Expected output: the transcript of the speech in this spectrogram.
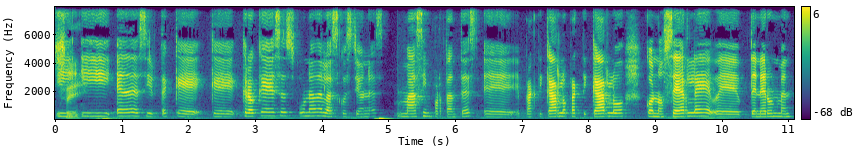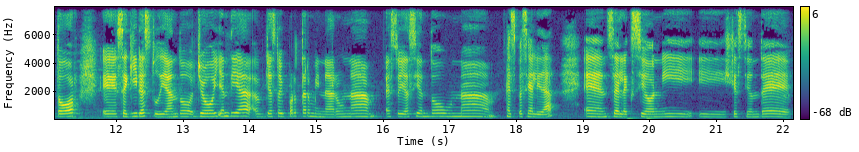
Y, he de decirte que, creo que esa es una de las cuestiones más importantes, eh, practicarlo, practicarlo, conocerle, eh, tener un mentor, eh, seguir estudiando. Yo hoy en día ya estoy por terminar una, estoy haciendo una especialidad en selección y gestión de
